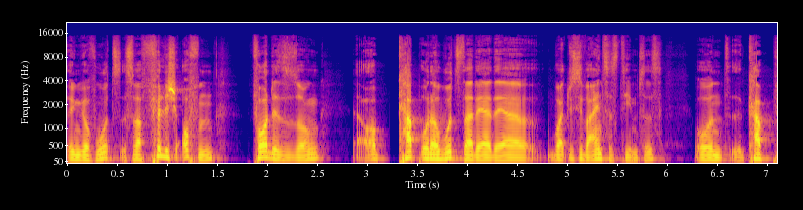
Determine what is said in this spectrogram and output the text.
irgendwie auf Woods? Es war völlig offen vor der Saison, ob Cup oder Woods da der, der Wide Receiver 1 des Teams ist. Und Cup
